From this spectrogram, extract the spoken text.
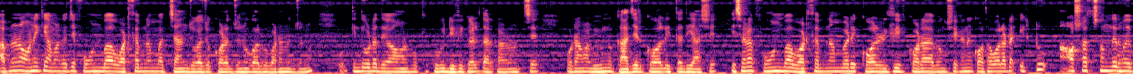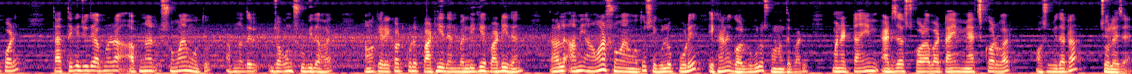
আপনারা অনেকে আমার কাছে ফোন বা হোয়াটসঅ্যাপ নাম্বার চান যোগাযোগ করার জন্য, গল্প পাঠানোর জন্য। কিন্তু ওটা দেওয়া আমার পক্ষে খুবই ডিফিকাল্ট তার কারণ হচ্ছে ওটা আমার বিভিন্ন কাজের কল ইত্যাদি আসে। এছাড়া ফোন বা হোয়াটসঅ্যাপ নাম্বারে কল রিসিভ করা এবং সেখানে কথা বলাটা একটু অস্বাচ্ছন্দ্যের হয়ে পড়ে। তার থেকে যদি আপনারা আপনার সময় মতো আপনাদের যখন সুবিধা হয় আমাকে রেকর্ড করে পাঠিয়ে দেন বা লিখে পাঠিয়ে দেন, তাহলে আমি আমার সময় মতো সেগুলো পড়ে এখানে গল্পগুলো শোনাতে পারি। মানে টাইম অ্যাডজাস্ট করা বা টাইম ম্যাচ করবার অসুবিধাটা চলে যায়।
